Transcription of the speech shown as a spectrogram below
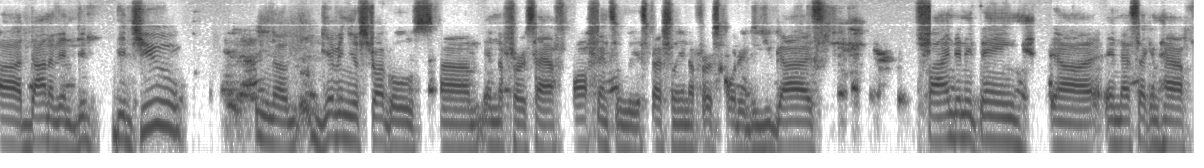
Uh, Donovan, did did you, you know, given your struggles um, in the first half, offensively, especially in the first quarter, did you guys find anything uh, in that second half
